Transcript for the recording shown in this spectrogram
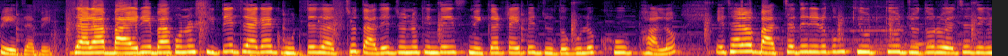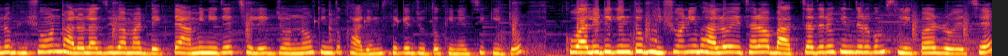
পেয়ে যাবে। যারা বাইরে বা কোনো শীতের জায়গায় ঘুরতে যাচ্ছ, তাদের জন্য কিন্তু এই স্নিকার টাইপের জুতোগুলো খুব ভালো। এছাড়াও বাচ্চাদের এরকম কিউট কিউট জুতো রয়েছে, যেগুলো ভীষণ ভালো লাগছিল আমার দেখতে। আমি নিজের ছেলের জন্য কিন্তু খাদিমস থেকে জুতো কিনেছি, কিটো। কোয়ালিটি কিন্তু ভীষণই ভালো। এছাড়াও বাচ্চাদেরও কিন্তু এরকম স্লিপার রয়েছে।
